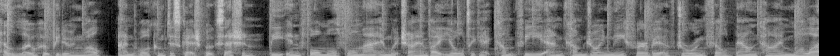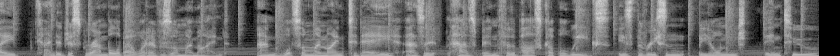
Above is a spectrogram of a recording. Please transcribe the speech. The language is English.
Hello, hope you're doing well, and welcome to Sketchbook Session, the informal format in which I invite you all to get comfy and come join me for a bit of drawing filled downtime while I kinda just ramble about whatever's on my mind. And what's on my mind today, as it has been for the past couple weeks, is the recent Beyond into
